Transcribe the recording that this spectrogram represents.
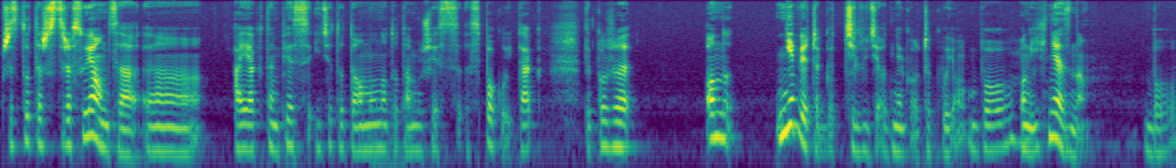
przez to też stresujące. e, A jak ten pies idzie do domu, no to tam już jest spokój, tak? Tylko, że on nie wie, czego ci ludzie od niego oczekują, bo on ich nie zna. Bo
